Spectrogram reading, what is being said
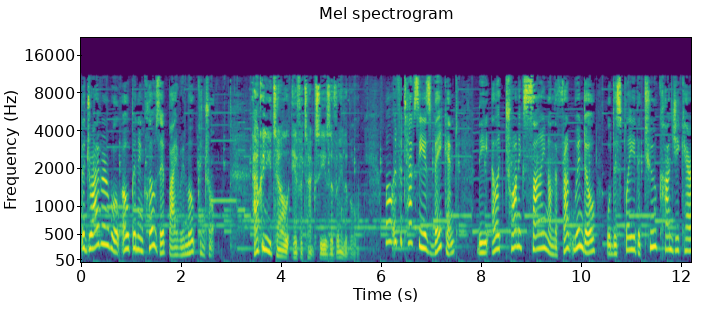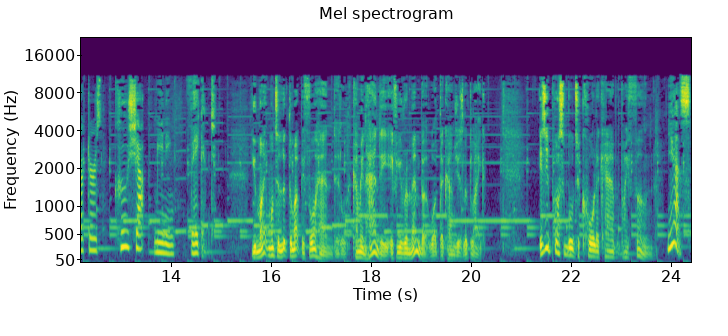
The driver will open and close it by remote control. How can you tell if a taxi is available? Well, if a taxi is vacant, the electronic sign on the front window will display the two kanji characters kusha, meaning vacant. You might want to look them up beforehand. It'll come in handy if you remember what the kanjis look like. Is it possible to call a cab by phone? Yes,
